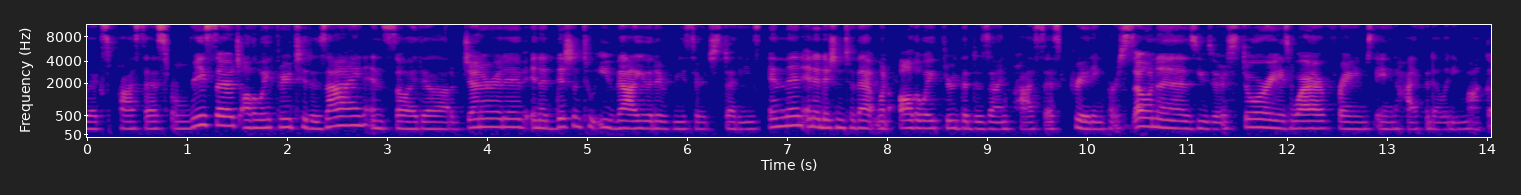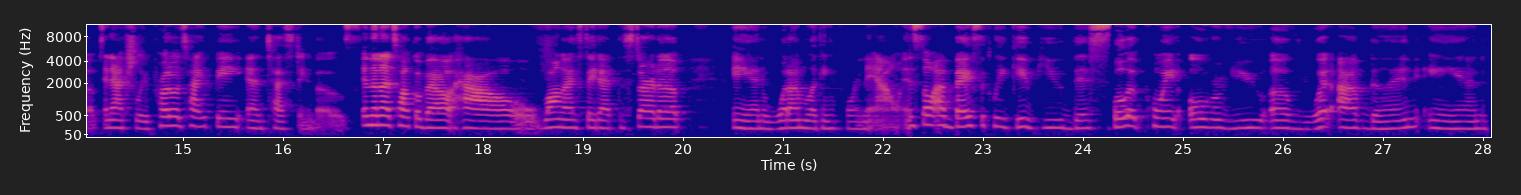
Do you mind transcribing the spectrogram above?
UX process from research all the way through to design. And so I did a lot of generative in addition to evaluative research studies. And then in addition to that, went all the way through the design process, creating personas, user stories, wireframes, and high fidelity mockups, and actually prototyping and testing those. And then I talk about how long I stayed at the startup and what I'm looking for now. And so I basically give you this bullet point overview of what I've done and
